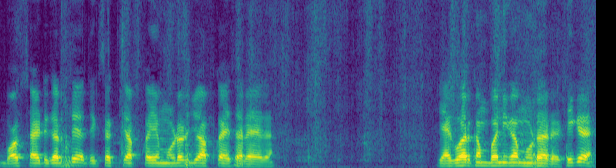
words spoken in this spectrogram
बहुत साइड करते हैं, देख सकते हैं आपका ये मोटर जो आपका ऐसा रहेगा। जैगवार कंपनी का मोटर है, ठीक है?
